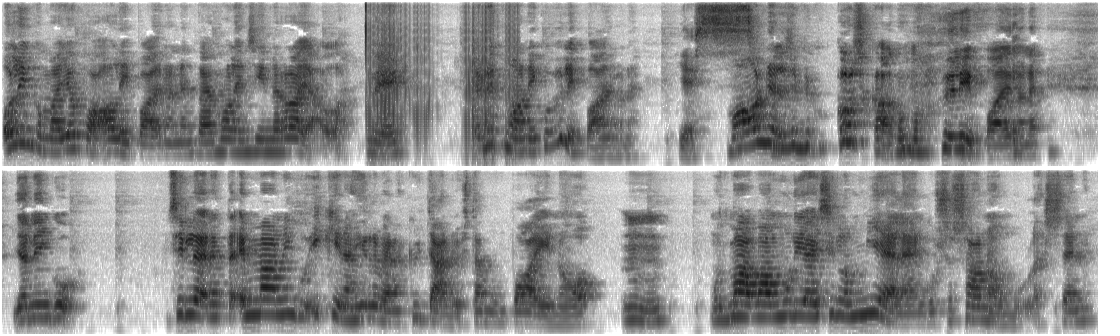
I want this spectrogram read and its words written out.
olinko mä jopa alipainoinen tai mä olin siinä rajalla. Niin. Ja nyt mä oon niinku ylipainoinen. Yes. Mä oon onnellisempi kuin koskaan, kun mä oon ylipainoinen. Ja niinku, silleen, että en mä oon niinku ikinä hirveänä kytänyt sitä mun painoa. Mm. Mutta mä vaan, mulla jäi silloin mieleen, kun se sanoi mulle sen.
